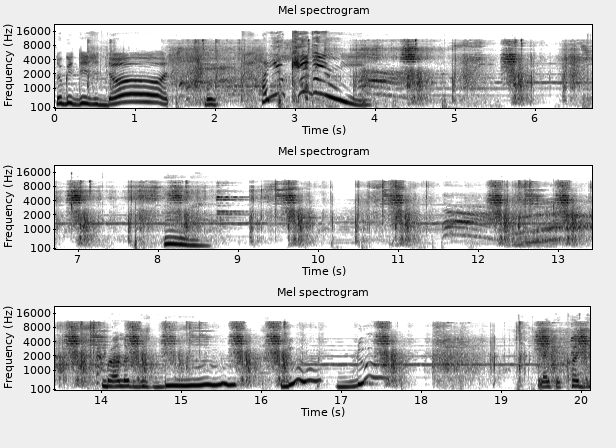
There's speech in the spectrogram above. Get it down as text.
Look at this dud. Bro, are you kidding me? Hmm. Bro, look at this dude. Dude, dude. Like a kudgy.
